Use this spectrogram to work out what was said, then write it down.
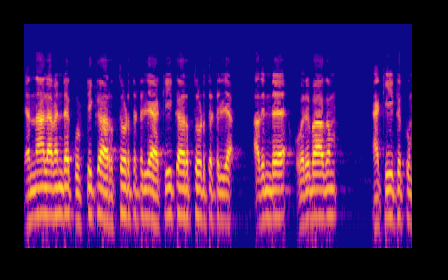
എന്നാൽ അവന്റെ കുട്ടിക്ക് അറുത്തു കൊടുത്തിട്ടില്ല അക്കീക്ക് അറുത്തു കൊടുത്തിട്ടില്ല. അതിന്റെ ഒരു ഭാഗം അക്കീക്കും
